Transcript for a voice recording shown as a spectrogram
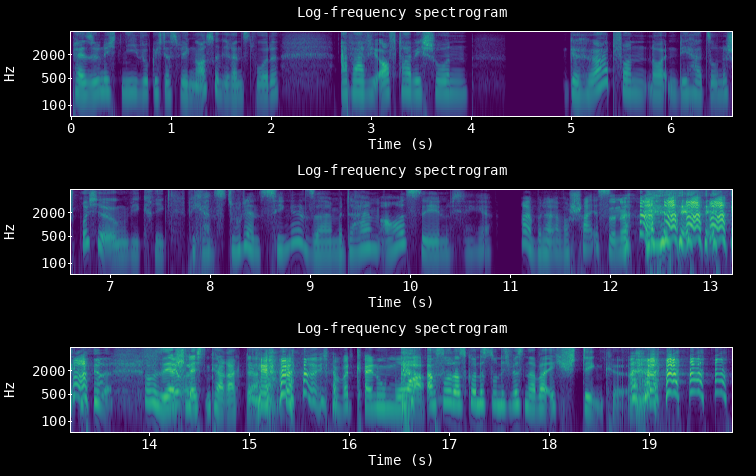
persönlich nie wirklich deswegen ausgegrenzt wurde. Aber wie oft habe ich schon gehört von Leuten, die halt so eine Sprüche irgendwie kriegen. Wie kannst du denn Single sein mit deinem Aussehen? Ich denke, ah, ich bin halt einfach scheiße, ne? Einen sehr Ja, schlechten Charakter. Ja, ich habe halt keinen Humor. Ach so, das konntest du nicht wissen, aber ich stinke.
